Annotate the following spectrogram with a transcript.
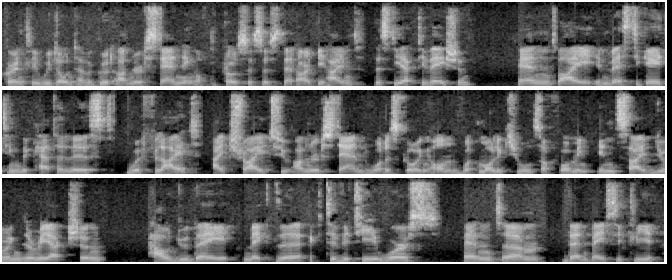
currently we don't have a good understanding of the processes that are behind this deactivation. And by investigating the catalyst with light, I try to understand what is going on, what molecules are forming inside during the reaction, how do they make the activity worse. And um, then basically,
